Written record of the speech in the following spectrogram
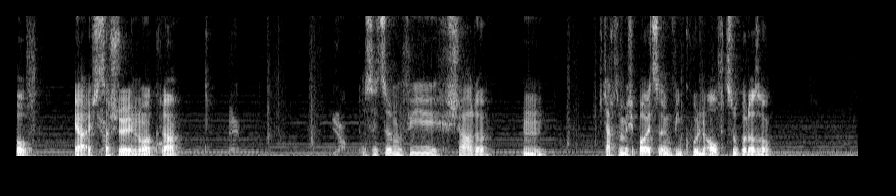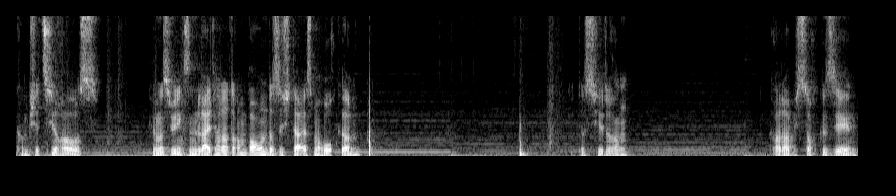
Oh. Ja, ich zerstöre den nur, klar. Das ist jetzt irgendwie schade. Hm. Ich dachte, ich baue jetzt irgendwie einen coolen Aufzug oder so. Wie komme ich jetzt hier raus? Können wir uns wenigstens eine Leiter da dran bauen, dass ich da erstmal hoch kann? Geht das hier dran? Gerade habe ich es doch gesehen.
